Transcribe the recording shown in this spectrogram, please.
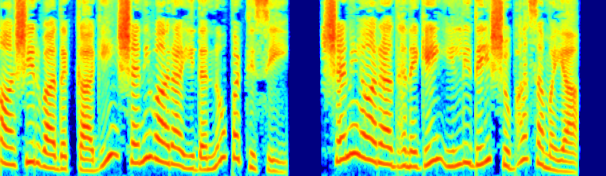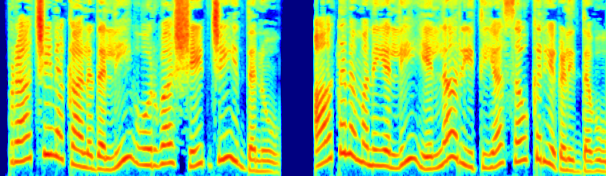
ಆಶೀರ್ವಾದಕ್ಕಾಗಿ ಶನಿವಾರ ಇದನ್ನು ಪಠಿಸಿ. ಶನಿ ಆರಾಧನೆಗೆ ಇಲ್ಲಿದೆ ಶುಭ ಸಮಯ. ಪ್ರಾಚೀನ ಕಾಲದಲ್ಲಿ ಓರ್ವ ಶೇಟ್ಜಿ ಇದ್ದನು. ಆತನ ಮನೆಯಲ್ಲಿ ಎಲ್ಲಾ ರೀತಿಯ ಸೌಕರ್ಯಗಳಿದ್ದವು.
